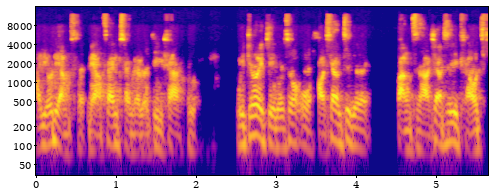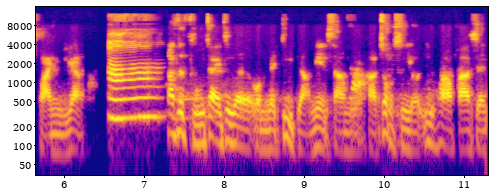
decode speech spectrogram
还有两层两三层楼的地下室，你就会觉得说，我，好像这个。房子好像是一条船一样，啊，它是浮在这个我们的地表面上面哈，纵使有异化发生，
